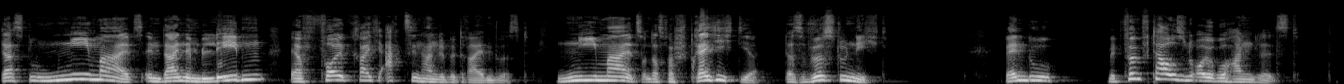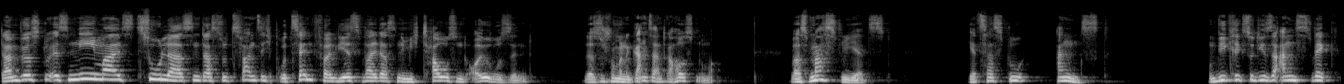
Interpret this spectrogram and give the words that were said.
dass du niemals in deinem Leben erfolgreich Aktienhandel betreiben wirst. Niemals. Und das verspreche ich dir. Das wirst du nicht. Wenn du mit 5000 Euro handelst, dann wirst du es niemals zulassen, dass du 20 Prozent verlierst, weil das nämlich 1000 Euro sind. Das ist schon mal eine ganz andere Hausnummer. Was machst du jetzt? Jetzt hast du Angst. Und wie kriegst du diese Angst weg?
